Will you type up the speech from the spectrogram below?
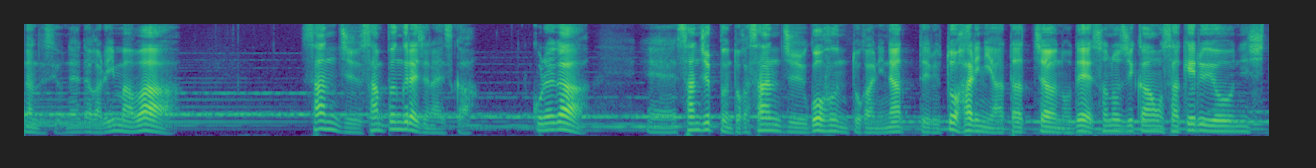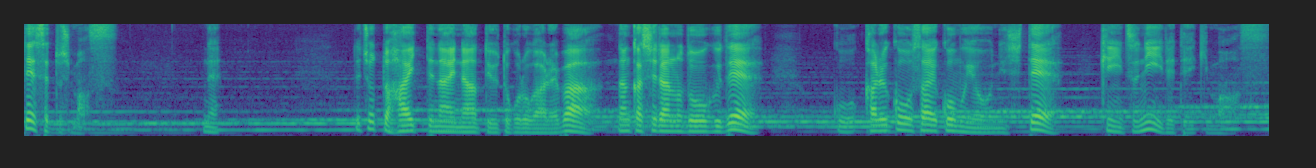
なんですよね。だから今は33分ぐらいじゃないですか。これが、えー、30分とか35分とかになってると針に当たっちゃうのでその時間を避けるようにしてセットします。ね。でちょっと入ってないなっていうところがあれば何かしらの道具でこう軽く押さえ込むようにして均一に入れていきます。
